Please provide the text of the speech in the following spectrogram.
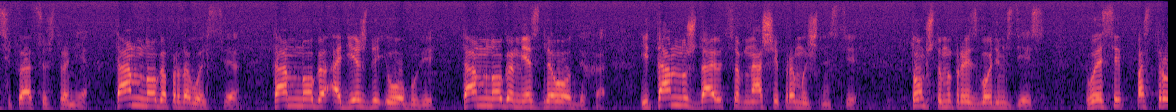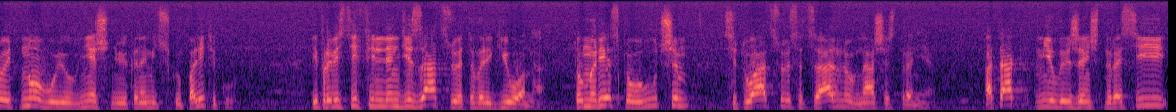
ситуацию в стране. Там много продовольствия, там много одежды и обуви, там много мест для отдыха. И там нуждаются в нашей промышленности, в том, что мы производим здесь. Вот если построить новую внешнюю экономическую политику и провести финляндизацию этого региона, то мы резко улучшим ситуацию социальную в нашей стране. А так, милые женщины России,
